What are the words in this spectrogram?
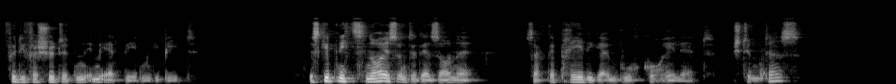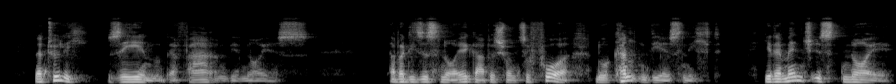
für die Verschütteten im Erdbebengebiet. Es gibt nichts Neues unter der Sonne, sagt der Prediger im Buch Kohelet. Stimmt das? Natürlich sehen und erfahren wir Neues. Aber dieses Neue gab es schon zuvor, nur kannten wir es nicht. Jeder Mensch ist neu,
